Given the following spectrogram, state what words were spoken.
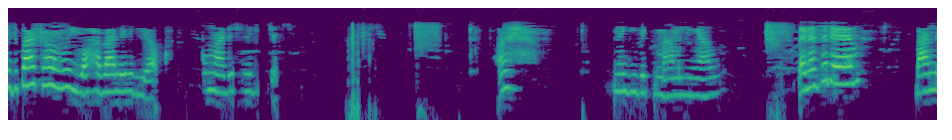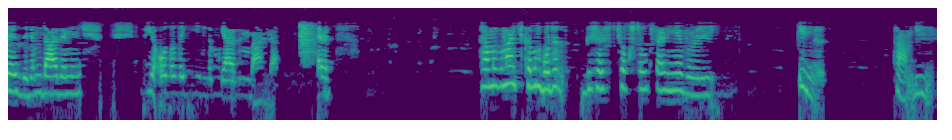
Çocuklar şu an uyuyor. Haberleri bile yok. Bunlar da şimdi gidecek. Ay. Ne giyecektim ben bugün ya? Ben hazırım. Ben de hazırım. Daha demin bir odada giyindim geldim ben de. Evet. Tamam o zaman çıkalım. Burada dışarısı çok soğuk. Sen niye böyle bilmiyorum. Tamam bilmiyorum.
